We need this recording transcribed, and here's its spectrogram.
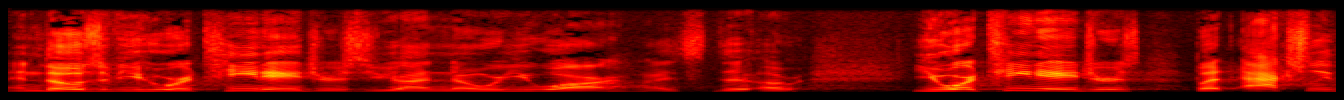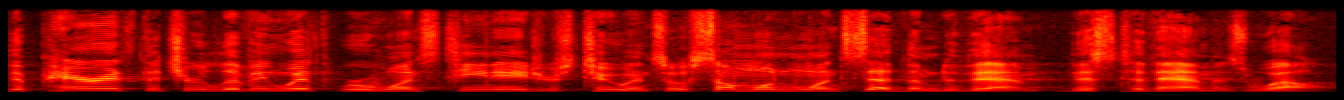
And those of you who are teenagers, you, I know where you are. The, uh, you are teenagers, but actually the parents that you're living with were once teenagers too. And so someone once said them to them, this to them as well.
